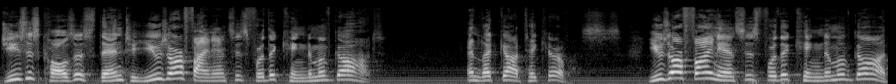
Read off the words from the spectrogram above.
Jesus calls us then to use our finances for the kingdom of God. and let God take care of us. Use our finances for the kingdom of God.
